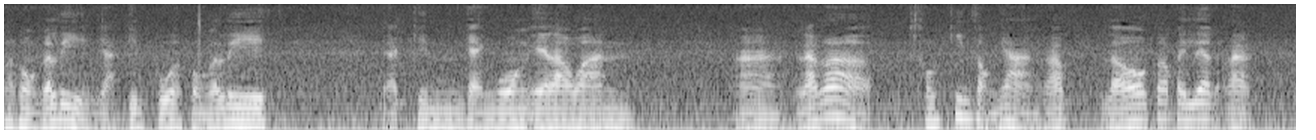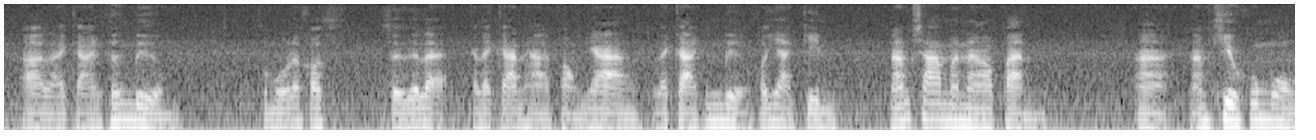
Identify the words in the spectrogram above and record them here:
ผัดผงกะหรี่อยากกินปูผัดผงกะหรี่อยากกินแกงงวงเอราวัน อ่า แล้วก็เขากินสองอย่างครับ แล้วก็ไปเลือกรายอ่ารายการเครื่องดื่ม สมมุติว่าเขาซื้อแหละรายการอาหารสองอย่าง รายการเครื่องดื่มเขาอยากกินน้ำชามะนาวปั่น อ่า น้ำคิวคู่มง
